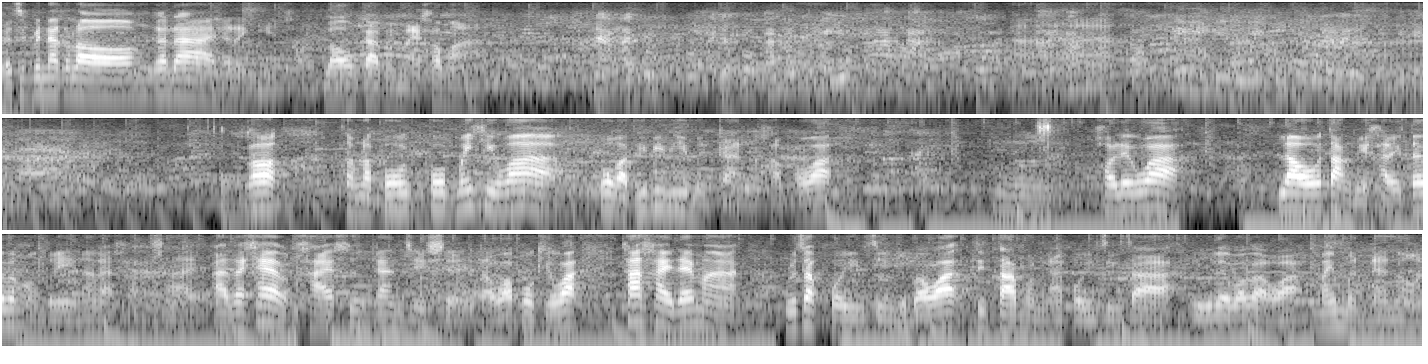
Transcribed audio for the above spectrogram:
ก็จะเป็นนักร้องก็ได้อะไรอย่างเงี้ยครับ เราโอกาสใหม่ๆเข้ามา อย่างไรคนอาจจะโฟกัสว่าบุคลิกท่าทางของตัวอาจจะคล้ายกับน้องที่ดีดีดีอะไรอย่างเงี้ยเป็นไงบ้างก็สำหรับโปโปไม่คิดว่าโปกับพี่พีพีเหมือนกันครับ เพราะว่าอืมเขาเรียกว่าเราต่างมีคาแรคเตอร์เป็นของตัวเองนั่นแหละครับใช่อาจจะแค่แบบคล้ายคลึงกันเฉยๆแต่ว่าโปคิดว่าถ้าใครได้มารู้จักโปจริงๆ หรือแบบว่าติดตามผลงานโปจริงๆจะรู้เลยว่าแบบว่าไม่เหมือนแน่นอน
